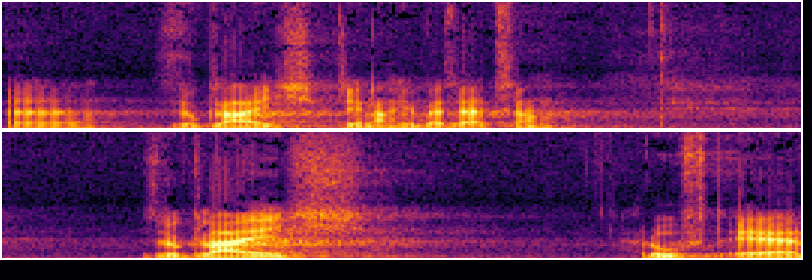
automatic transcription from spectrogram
äh, sogleich, je nach Übersetzung. Sogleich ruft er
